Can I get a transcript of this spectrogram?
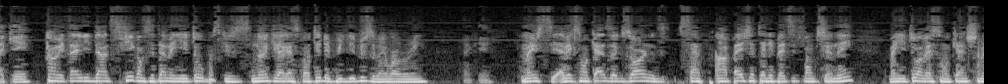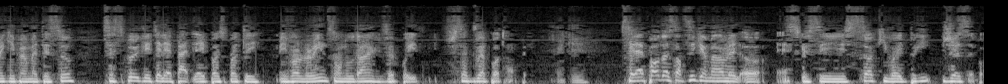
ok, Comme étant l'identifié comme c'était Magneto, parce que sinon qu'il a respecté depuis le début, c'est bien Wolverine. ok. Même si avec son casque de Xorn, ça empêche la télépathie de fonctionner. Magneto avait son casque, justement, qui permettait ça. Ça se peut que les télépathes l'avaient pas spoté. Mais Wolverine, son odeur, il fait pas, ça pouvait pas tromper. ok. C'est la porte de sortie que Marvel a. Est-ce que c'est ça qui va être pris? Je sais pas.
